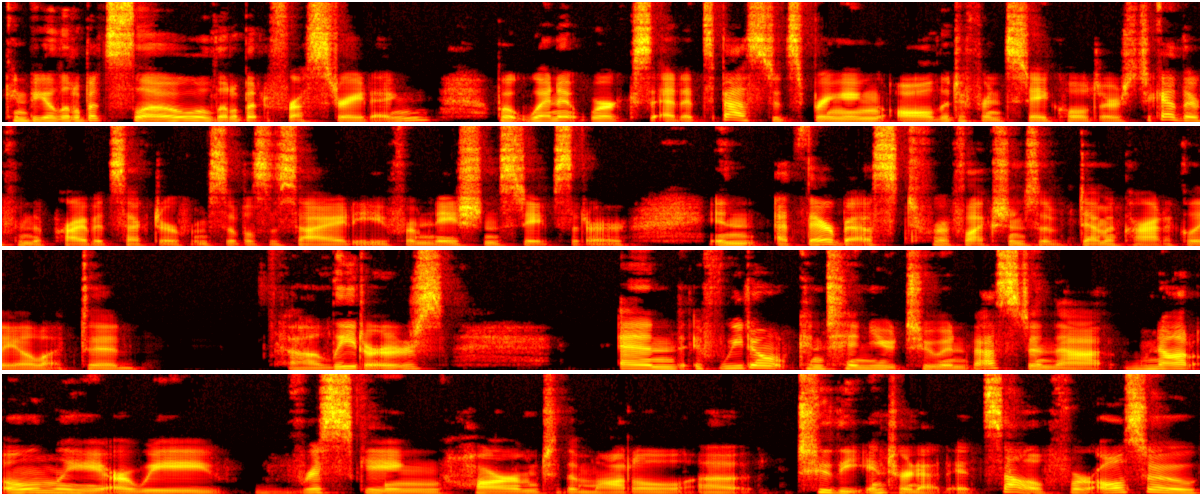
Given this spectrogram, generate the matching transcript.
can be a little bit slow, a little bit frustrating, but when it works at its best, it's bringing all the different stakeholders together from the private sector, from civil society, from nation states that are in at their best reflections of democratically elected uh, leaders and if we don't continue to invest in that, not only are we risking harm to the model, uh, to the internet itself, we're also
